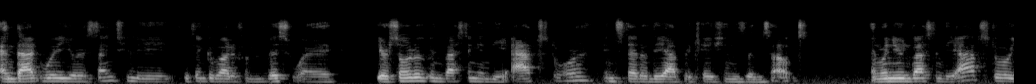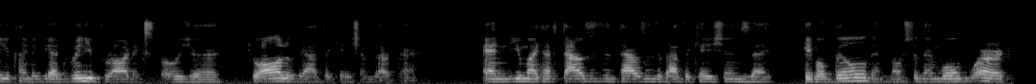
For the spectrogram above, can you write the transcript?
And that way, you're essentially, if you think about it from this way, you're sort of investing in the app store instead of the applications themselves. And when you invest in the app store, you kind of get really broad exposure to all of the applications out there. And you might have thousands and thousands of applications that people build, and most of them won't work.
